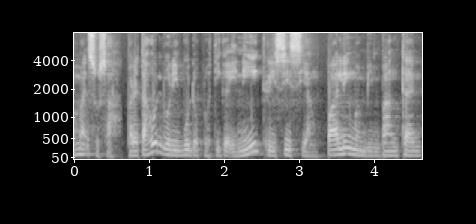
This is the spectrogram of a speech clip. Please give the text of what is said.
amat susah. Pada tahun 2023 ini, krisis yang paling membimbangkan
